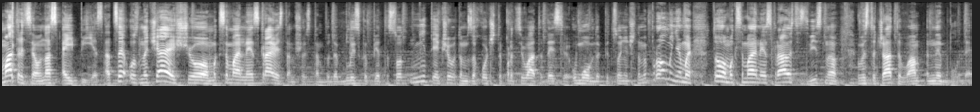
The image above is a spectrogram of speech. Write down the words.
матриця у нас IPS, а це означає, що максимальна яскравість там щось там буде близько 500 ніт. Якщо ви там захочете працювати десь умовно під сонячними променями, то максимальної яскравості, звісно, вистачати вам не буде.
